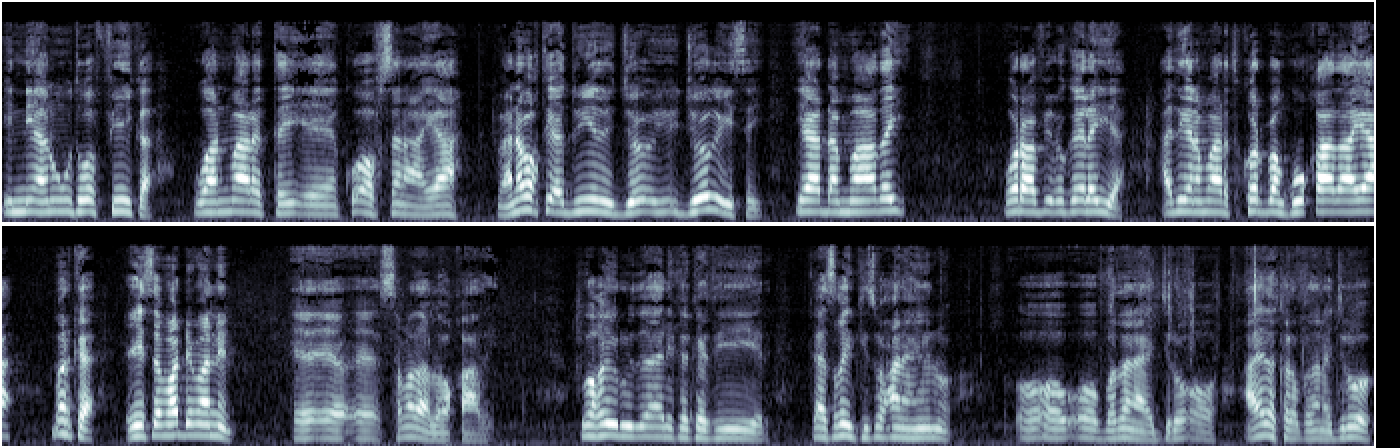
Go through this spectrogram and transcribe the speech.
inii anuu mutawafiika waan maaragtay ku oofsanayaa macnaa waqtiga adduunyada joogeysay yaa dhammaaday waraaficuka ilaya adigana maarata kor baan kuu qaadayaa marka ciise ma dhimanin. Samadaa loo qaaday. Wakayru dalika kathiir. Kaas keyrkiis waxaan hayno oo badanaa jiro oo aayado kaloo badanaa jiro oo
